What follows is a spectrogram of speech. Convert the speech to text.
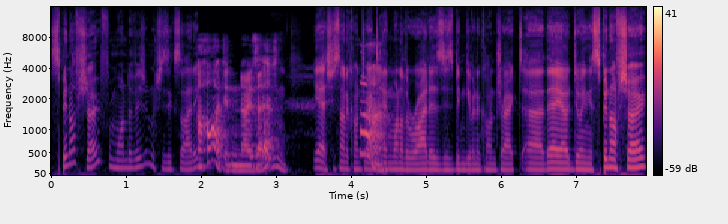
spin-off show from WandaVision, which is exciting. Oh, I didn't know that. Mm. Yeah, she signed a contract, Huh. and one of the writers has been given a contract. Uh, they are doing a spin-off show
